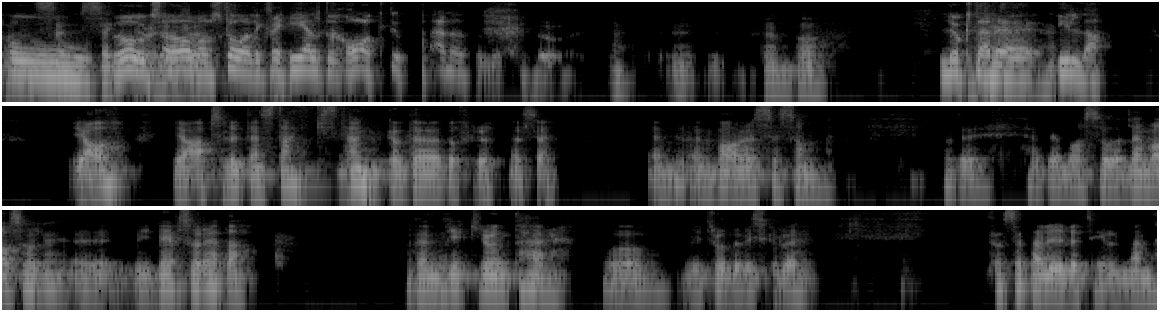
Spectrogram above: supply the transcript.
Oh, över huvudet. öron står liksom helt rakt upp här nu. Eh, Den var... Luktade illa. Ja, ja absolut. En stank, stank av död och förruttnelse. En, en varelse som... och Det, det var så, den var så... eh, Vi blev så rädda. Och Den gick runt här och vi trodde vi skulle få sätta livet till, men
